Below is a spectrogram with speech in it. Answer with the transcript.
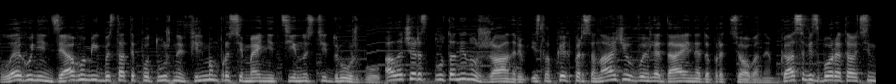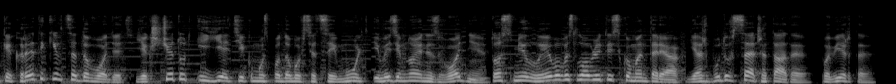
Лего Ніндзяго міг би стати потужним фільмом про сімейні цінності дружбу, але через плутанину жанрів і слабких персонажів виглядає недопрацьованим. Касові збори та оцінки критиків це доводять. Якщо тут і є ті, кому сподобався цей мульт, і ви зі мною не згодні, то сміливо висловлюйтесь в коментарях. Я ж буду все читати, повірте.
